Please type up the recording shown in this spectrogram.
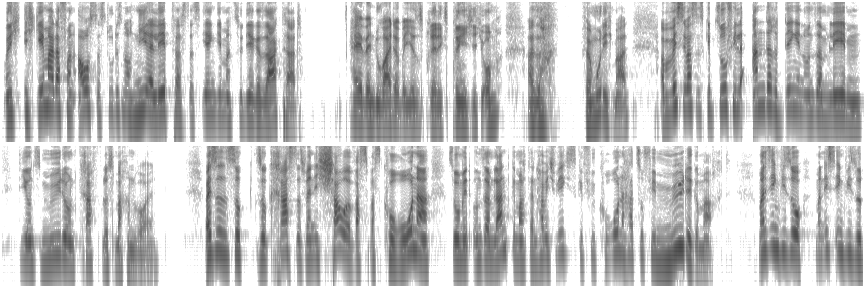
Und ich, ich gehe mal davon aus, dass du das noch nie erlebt hast, dass irgendjemand zu dir gesagt hat, hey, wenn du weiter über Jesus predigst, bringe ich dich um. Also vermute ich mal. Aber wisst ihr was, es gibt so viele andere Dinge in unserem Leben, die uns müde und kraftlos machen wollen. Weißt du, es ist so, so krass, dass wenn ich schaue, was, was Corona so mit unserem Land gemacht hat, dann habe ich wirklich das Gefühl, Corona hat so viel müde gemacht. Man ist irgendwie so, man ist irgendwie so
